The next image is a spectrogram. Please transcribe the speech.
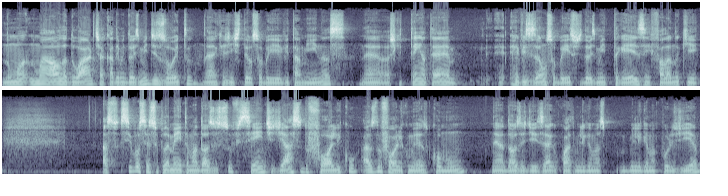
numa, numa aula do Arte Academy 2018, né, que a gente deu sobre vitaminas, né, acho que tem até revisão sobre isso de 2013, falando que as, se você suplementa uma dose suficiente de ácido fólico, ácido fólico mesmo, comum, né, a dose de 0,4 miligramas, miligrama por dia,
